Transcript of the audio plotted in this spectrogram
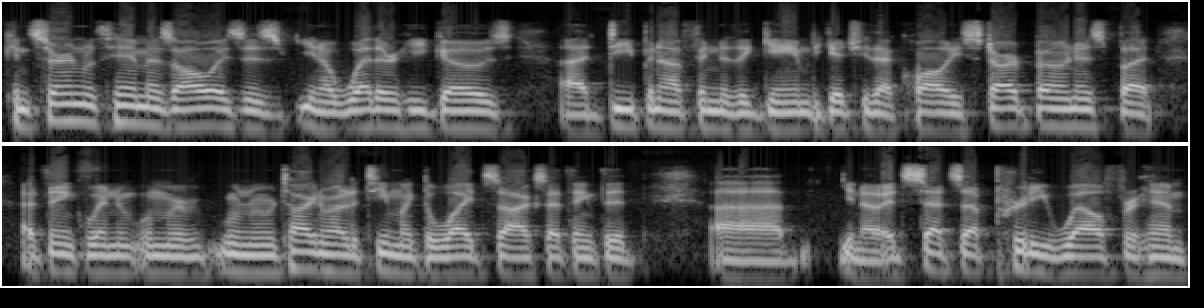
concern with him, as always, is you know whether he goes uh, deep enough into the game to get you that quality start bonus. But I think when when we're when we're talking about a team like the White Sox, I think that uh, you know it sets up pretty well for him.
